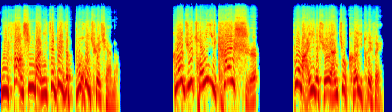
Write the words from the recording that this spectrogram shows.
你放心吧，你这辈子不会缺钱的。格局从一开始，不满意的学员就可以退费。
